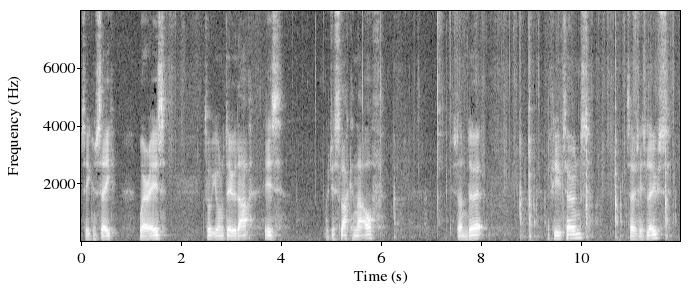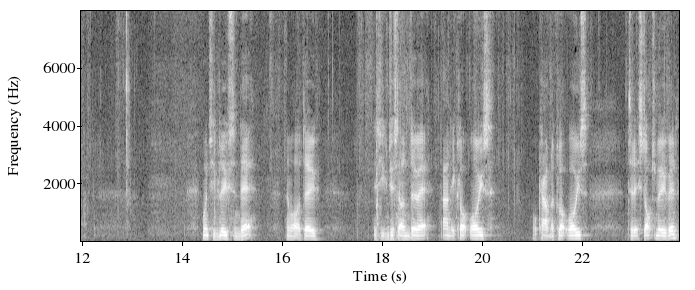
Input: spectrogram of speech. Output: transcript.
so you can see where it is. So what you want to do with that is we just slacken that off. Just undo it. A few turns. So it's loose. Once you've loosened it then what I'll do is you can just undo it anti-clockwise or counterclockwise until it stops moving.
